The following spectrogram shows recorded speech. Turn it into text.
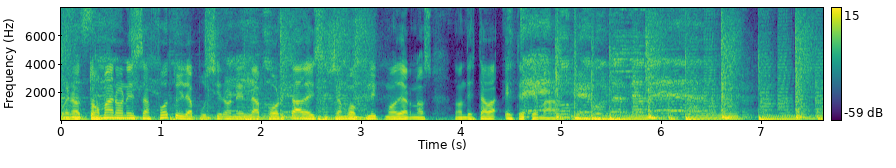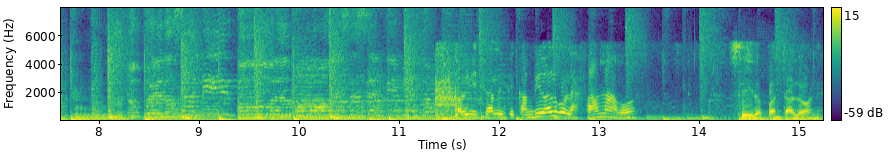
Bueno, tomaron esa foto y la pusieron en la portada y se llamó Click Modernos, donde estaba este tema. Charlie, ¿te cambió algo la fama vos? Sí, los pantalones.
